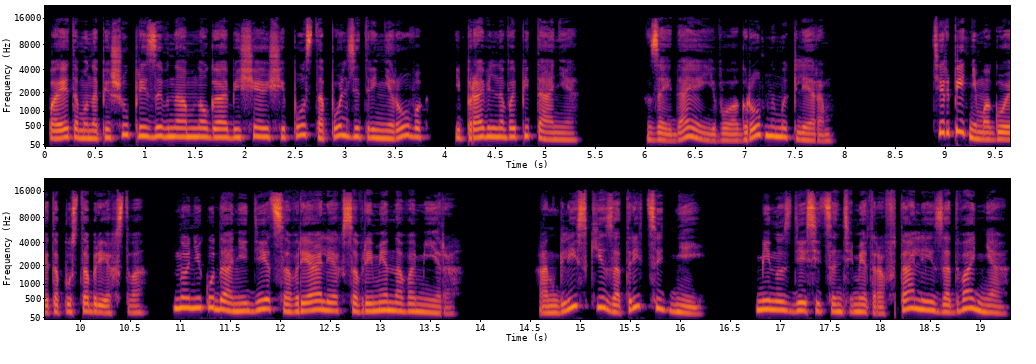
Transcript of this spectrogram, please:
поэтому напишу призывно многообещающий пост о пользе тренировок и правильного питания, заедая его огромным эклером. Терпеть не могу это пустобрехство, но никуда не деться в реалиях современного мира. Английский за 30 дней, минус 10 сантиметров в талии за два дня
